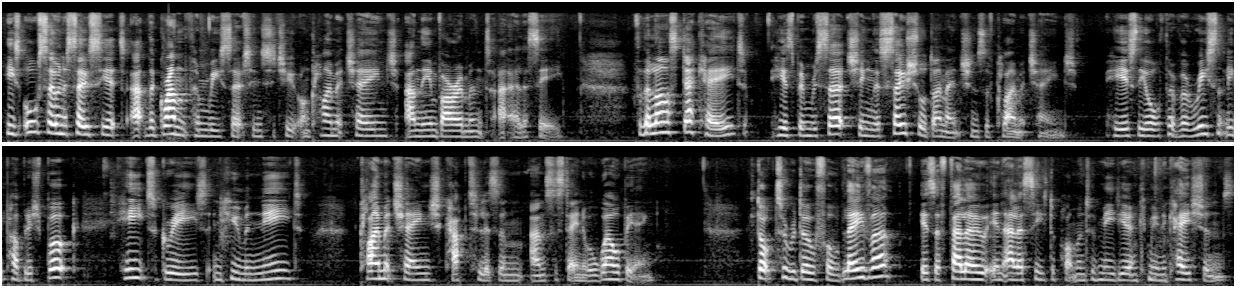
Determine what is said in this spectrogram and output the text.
He's also an associate at the Grantham Research Institute on Climate Change and the Environment at LSE. For the last decade, he has been researching the social dimensions of climate change. He is the author of a recently published book, Heat, Greed and Human Need, Climate Change, Capitalism and Sustainable Wellbeing. Dr. Rodolfo Leyva is a fellow in LSE's Department of Media and Communications.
